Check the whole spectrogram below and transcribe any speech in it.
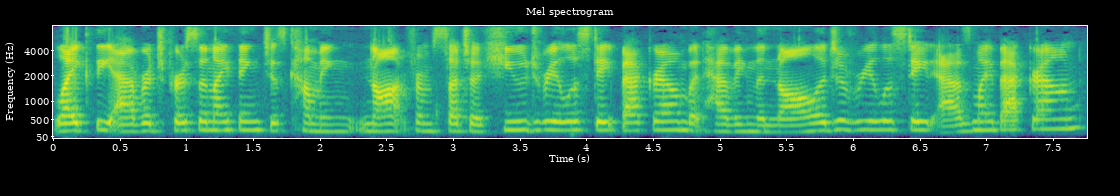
like the average person, I think, just coming not from such a huge real estate background, but having the knowledge of real estate as my background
